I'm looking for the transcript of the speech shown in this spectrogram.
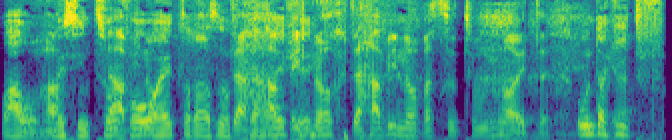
Wow, Oha. wir sind so Da froh, noch- hat er das noch Da habe ich noch, da habe ich noch was zu tun heute. Und er gibt f-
